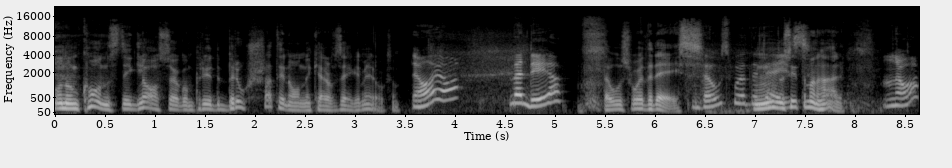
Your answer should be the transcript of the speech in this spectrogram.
Och någon konstig glasögonprydd brorsa till någon i Care of Segemyhr också. Ja, ja, men det, Those were the days. those were the Mm, days. sitter man här. Ja.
